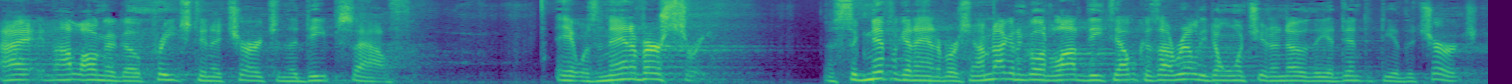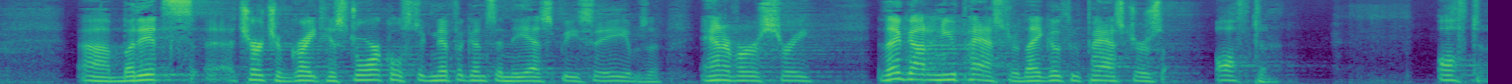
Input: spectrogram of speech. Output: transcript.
I, not long ago, preached in a church in the deep south. It was an anniversary a significant anniversary. I'm not going to go into a lot of detail because I really don't want you to know the identity of the church. Uh, but it's a church of great historical significance in the SBC. It was an anniversary. They've got a new pastor. They go through pastors often. Often.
